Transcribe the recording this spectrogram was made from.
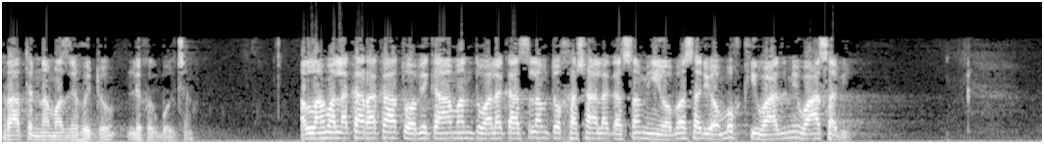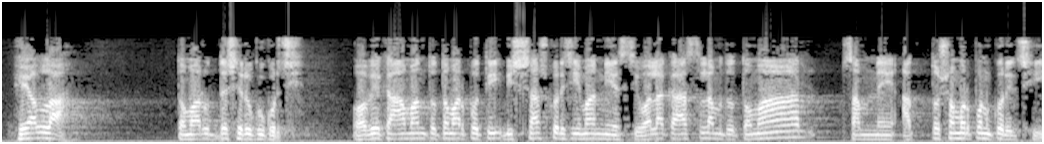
রাতের নামাজে হইতো লেখক বলছেন। আল্লাহ আল্লাকা রাকা তো অবিকা আমান তো আলাকা আসলাম তো খাসা আলাকা সামি অবাসারি অমুখী ওয়াজমি ওয়াসাবি হে আল্লাহ, তোমার উদ্দেশ্যে রুকু করছি। অবেকা আমান তো তোমার প্রতি বিশ্বাস করেছি ইমান নিয়ে এসেছি। ওয়ালাকা আসলাম তো তোমার সামনে আত্মসমর্পণ করেছি।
